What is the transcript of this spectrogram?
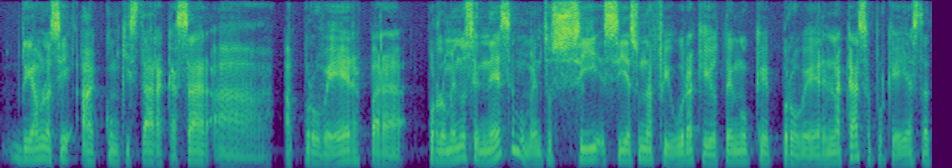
digámoslo así, a conquistar, a cazar, a, a proveer para, por lo menos en ese momento, sí, sí es una figura que yo tengo que proveer en la casa, porque ella está,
